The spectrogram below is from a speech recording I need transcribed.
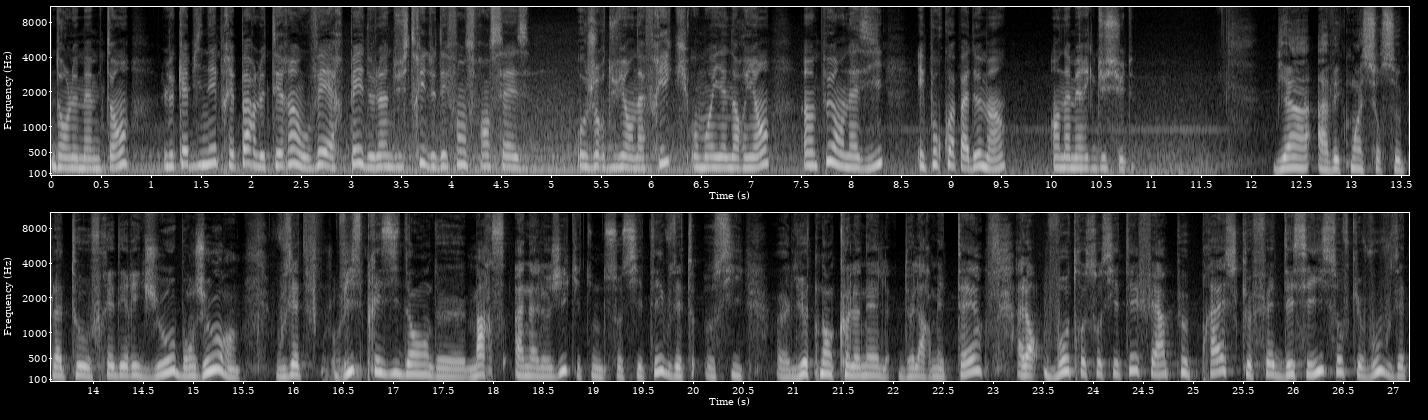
Dans le même temps, le cabinet prépare le terrain au VRP de l'industrie de défense française. Aujourd'hui en Afrique, au Moyen-Orient, un peu en Asie et pourquoi pas demain en Amérique du Sud. Bien, avec moi sur ce plateau, Frédéric Jouot, bonjour. Vous êtes vice-président de Mars Analogie, qui est une société. Vous êtes aussi euh, lieutenant-colonel de l'armée de terre. Alors, votre société fait un peu presque que fait DCI, sauf que vous, vous êtes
